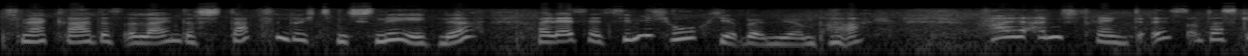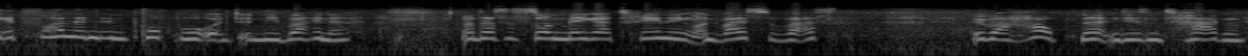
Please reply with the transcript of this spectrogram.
Ich merke gerade, dass allein das Stapfen durch den Schnee, ne, weil der ist ja ziemlich hoch hier bei mir im Park, voll anstrengend ist und das geht voll in den Popo und in die Beine. Und das ist so ein mega Training. Und weißt du was? Überhaupt, ne, in diesen Tagen,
